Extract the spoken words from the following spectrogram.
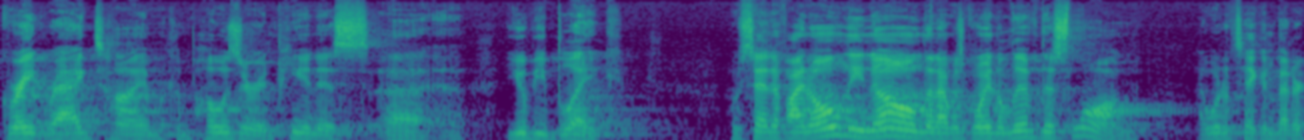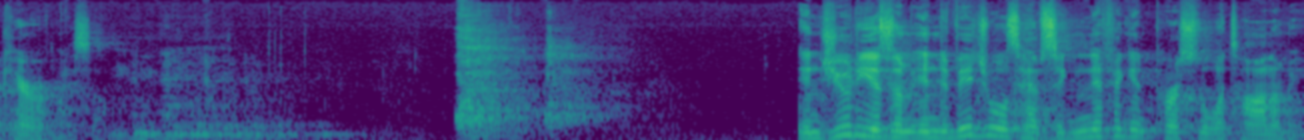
great ragtime composer and pianist, uh, Blake, who said, If I'd only known that I was going to live this long, I would have taken better care of myself. In Judaism, individuals have significant personal autonomy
